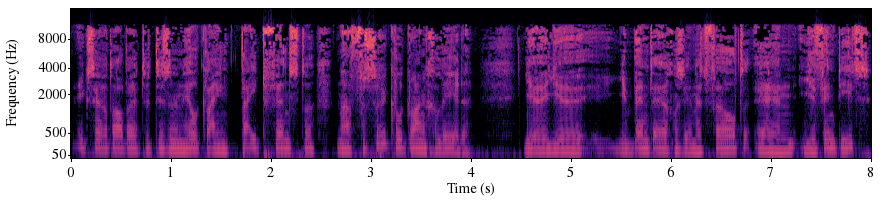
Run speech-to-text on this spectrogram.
ik zeg het altijd, het is een heel klein tijdvenster naar verschrikkelijk lang geleden. Je, je, je bent ergens in het veld en je vindt iets.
